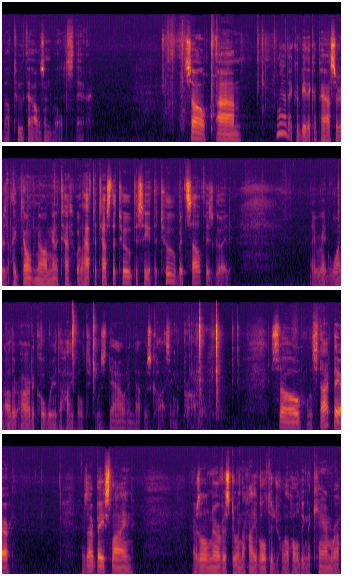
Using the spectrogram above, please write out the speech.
about 2,000 volts there. So, um, yeah, that could be the capacitors. I don't know. I'm going to test. We'll have to test the tube to see if the tube itself is good. I read one other article where the high voltage was down and that was causing the problem. So we'll start there. There's our baseline. I was a little nervous doing the high voltage while holding the camera.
